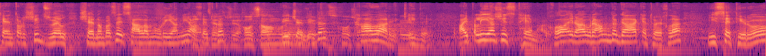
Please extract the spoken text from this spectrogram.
ცენტრში ძველ შენობაზე სალამურიანი ასე ვთქვათ ხო სალამურიანი ბიჭები და თავარი კიდე. აი პლიაჟის თემა ხო აი რა რა უნდა გააკეთო ახლა ისეთი რომ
